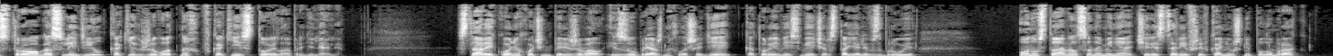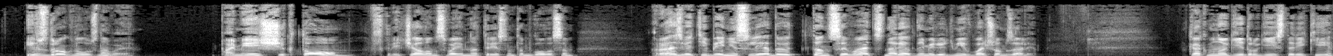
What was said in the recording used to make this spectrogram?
строго следил, каких животных в какие стойла определяли. Старый конюх очень переживал из-за упряжных лошадей, которые весь вечер стояли в сбруе. Он уставился на меня через царивший в конюшне полумрак и вздрогнул, узнавая. «Помещик Том!» — вскричал он своим натреснутым голосом. «Разве тебе не следует танцевать с нарядными людьми в большом зале?» Как многие другие старики,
